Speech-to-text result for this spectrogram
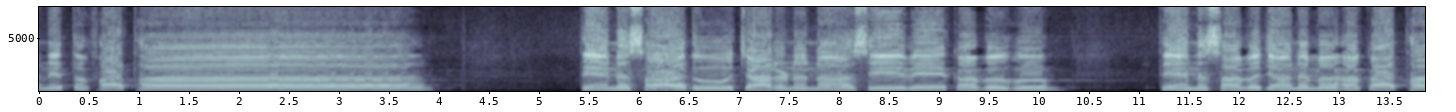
ਨਿਤ ਫਾਥਾ। ਤੈਨ ਸਾਧੂ ਚਰਨ ਨਾ ਸੇਵੇ ਕਬਹੂ ਤੈਨ ਸਭ ਜਨਮ ਅਕਾਥਾ।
